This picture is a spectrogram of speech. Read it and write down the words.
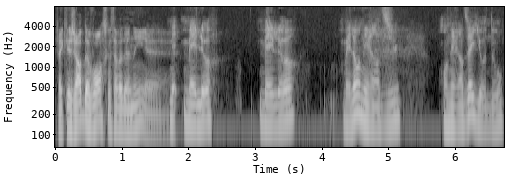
Fait que j'ai hâte de voir ce que ça va donner. euh. Mais, mais là, mais là, mais là, on est rendu, on est rendu à Yono.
